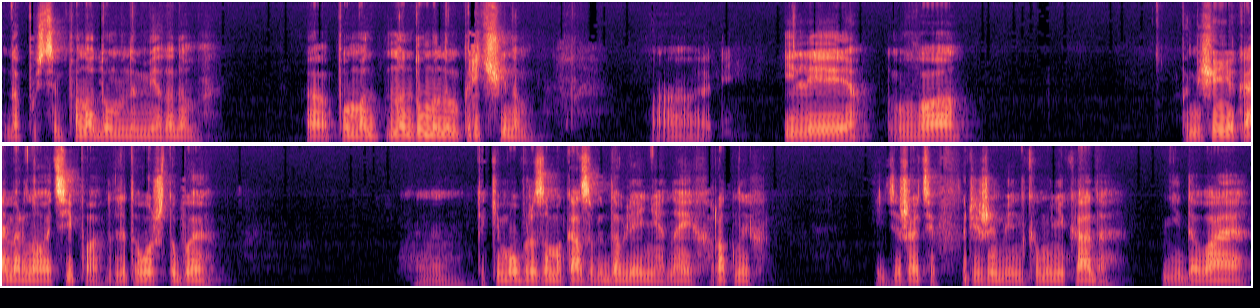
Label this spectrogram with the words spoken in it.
допустим, по надуманным методам, э, по надуманным причинам, или в помещение камерного типа для того, чтобы Э, таким образом оказывать давление на их родных и держать их в режиме инкоммуникада, не давая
